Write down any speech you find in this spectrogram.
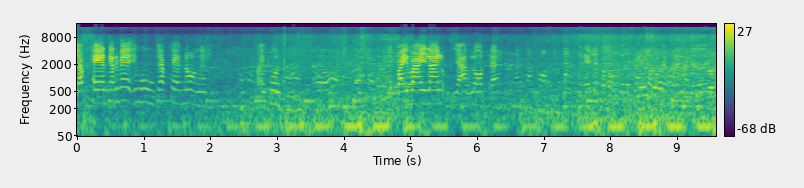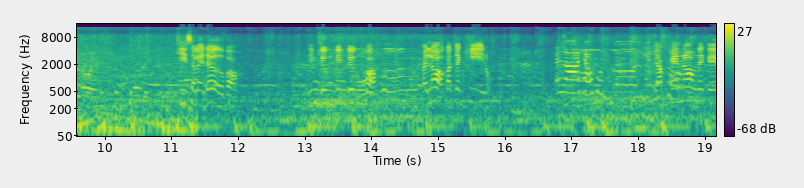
จับแขนกันแม่ไอ้หุ่งจับแขนน้องเนี่ยไปคุณอย่าไปไวไล่ลูกยานรถนะขี่สไลเดอร์บ่ดึงดึงดึงดึงบ่ไปเลาะก่อนจังขี่ลูกไปรอแถวหุ่นกนอนจับแขนน้องเลยเก๋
